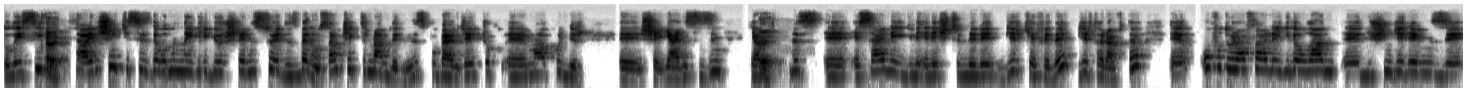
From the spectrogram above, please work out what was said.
Dolayısıyla evet. ayrı şey ki siz de onunla ilgili görüşlerinizi söylediniz. Ben olsam çektirmem dediniz. Bu bence çok e, makul bir e, şey. Yani sizin yaptığınız evet. e, eserle ilgili eleştirileri bir kefede, bir tarafta e, o fotoğraflarla ilgili olan e, düşüncelerinizi,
